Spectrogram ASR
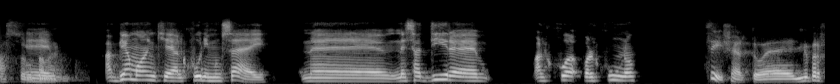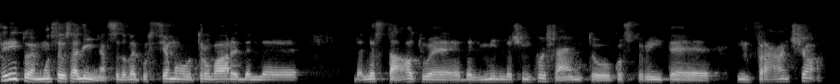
Eh, Assolutamente. abbiamo anche alcuni musei. Ne, ne sa dire alcu- qualcuno? Sì, certo, eh, il mio preferito è il Museo Salinas, dove possiamo trovare delle, delle statue del 1500 costruite in Francia,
